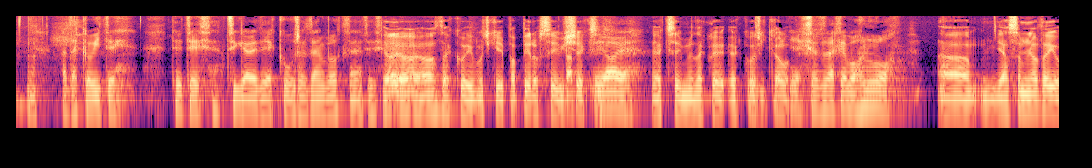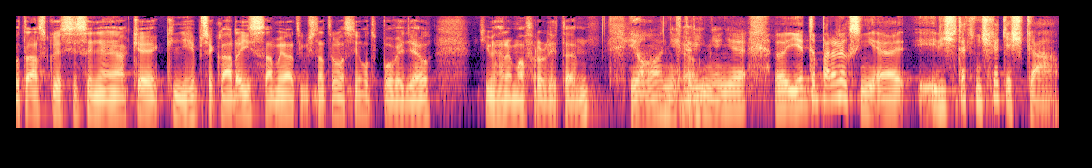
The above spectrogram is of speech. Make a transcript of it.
A takový ty, ty, ty cigarety, jak kouřil ten vlk, ne? Ty... Jo, jo, jo, takový, počkej, papírosy, víš, jak, si, jo, je. jak se jim takhle jako říkalo. Jak se to také ohnulo. A já jsem měl tady otázku, jestli se nějaké knihy překládají sami, a ty už na to vlastně odpověděl tím hermafroditem. Jo, některý, jo. Ně, ně, je to paradoxní. E, I když je ta knížka těžká,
